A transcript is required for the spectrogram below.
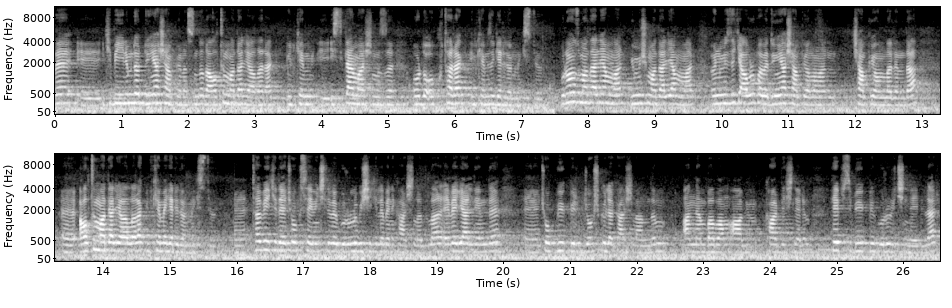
ve e, 2024 Dünya Şampiyonası'nda da altın madalya alarak ülkem e, İstiklal Marşımızı orada okutarak ülkemize geri dönmek istiyorum. Bronz madalyam var, gümüş madalyam var. Önümüzdeki Avrupa ve Dünya Şampiyonlar- şampiyonlarında e, altın madalya alarak ülkeme geri dönmek istiyorum. E, tabii ki de çok sevinçli ve gururlu bir şekilde beni karşıladılar. Eve geldiğimde e, çok büyük bir coşkuyla karşılandım. Annem, babam, abim, kardeşlerim hepsi büyük bir gurur içindeydiler.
